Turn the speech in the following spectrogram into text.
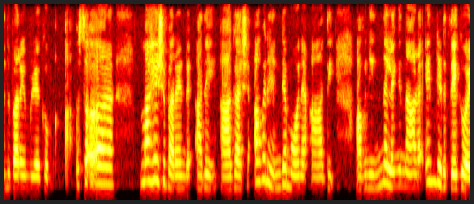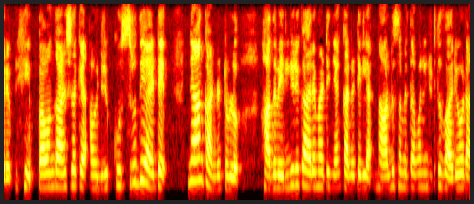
എന്ന് പറയുമ്പോഴേക്കും മഹേഷ് പറയണ്ട് അതെ ആകാശ് അവൻ എന്റെ മോനെ ആദി. അവൻ ഇന്നല്ലെങ്കിൽ നാളെ എന്റെ അടുത്തേക്ക് വരും. ഇപ്പൊ അവൻ കാണിച്ചതൊക്കെ അവന്റെ ഒരു കുസൃതിയായിട്ട് ഞാൻ കണ്ടിട്ടുള്ളൂ. അത് വലിയൊരു കാര്യമായിട്ട് ഞാൻ കണ്ടിട്ടില്ല. നാളെ സമയത്ത് അവൻ എന്റെ അടുത്ത് വരുവോടാ?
